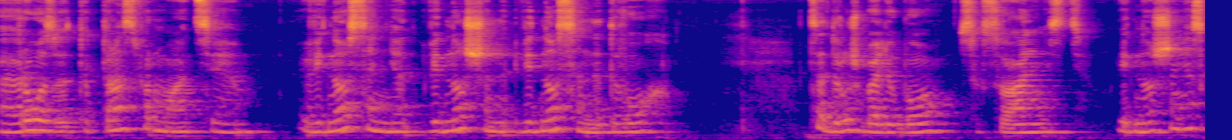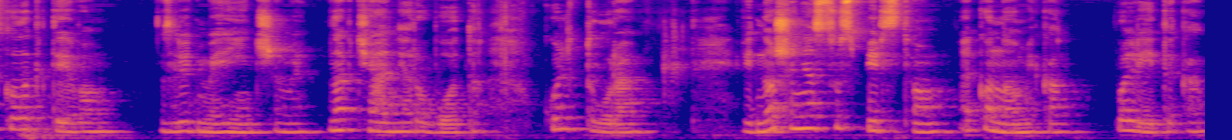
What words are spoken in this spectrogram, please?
е, розвиток, трансформація, відносини, відносини двох. Це дружба, любов, сексуальність, відношення з колективом, з людьми іншими, навчання, робота, культура, відношення з суспільством, економіка, політика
